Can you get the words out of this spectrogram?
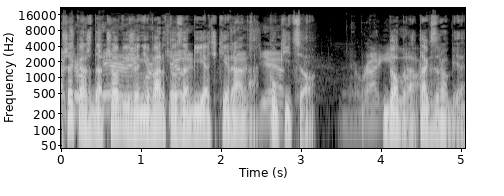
przekaż Daczowi, że nie warto zabijać Kierana, póki co. Dobra, tak zrobię.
